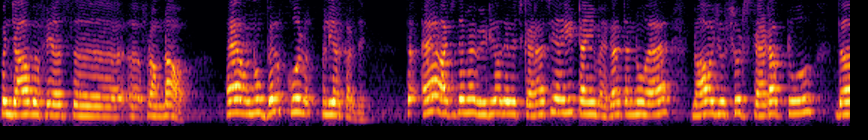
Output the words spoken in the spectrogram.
Punjab affairs from now ਇਹ ਉਹਨੂੰ ਬਿਲਕੁਲ ਕਲੀਅਰ ਕਰ ਦੇ। ਤਾਂ ਇਹ ਅੱਜ ਦੇ ਮੈਂ ਵੀਡੀਓ ਦੇ ਵਿੱਚ ਕਹਿਣਾ ਸੀ, ਇਹੀ ਟਾਈਮ ਹੈਗਾ ਤੈਨੂੰ ਇਹ now you should stand up to the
